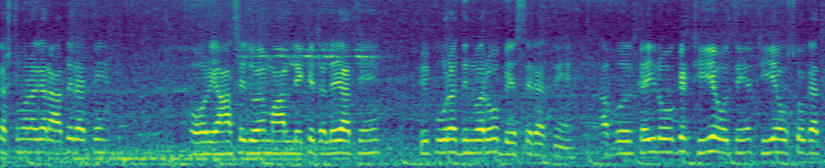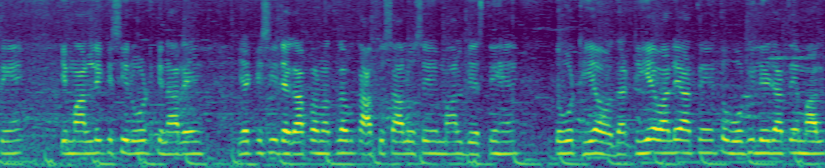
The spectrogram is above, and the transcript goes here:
कस्टमर अगर आते रहते हैं और यहाँ से जो है माल लेके चले जाते हैं, फिर पूरा दिन भर वो बेचते रहते हैं। अब कई लोगों के ठिए होते हैं ठिए उसको कहते हैं कि मान ली किसी रोड किनारे या किसी जगह पर मतलब काफ़ी सालों से माल बेचते हैं तो वो ठिया होता है। ठिए वाले आते हैं तो वो भी ले जाते हैं माल।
